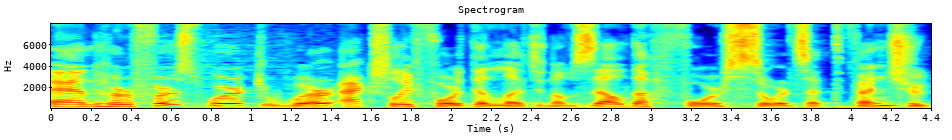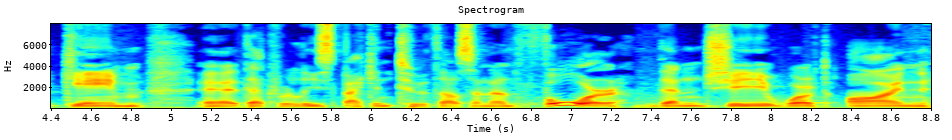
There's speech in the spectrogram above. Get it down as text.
And her first work were actually for The Legend of Zelda Four Swords adventure game uh, that released back in 2004. Then she worked on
